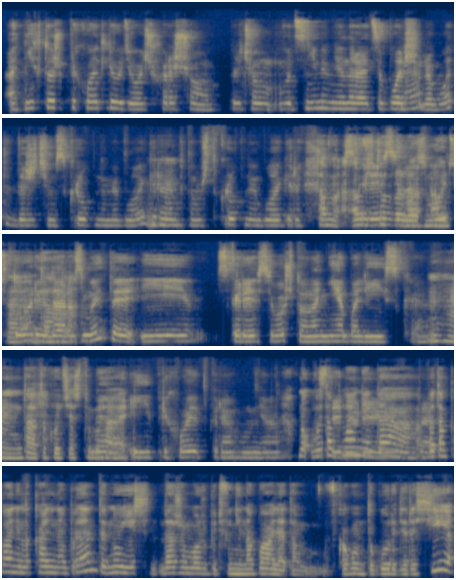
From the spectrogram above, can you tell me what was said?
от них тоже приходят люди очень хорошо. Причем вот с ними мне нравится больше да? работать, даже чем с крупными блогерами, угу. потому что крупные блогеры, Там скорее всего, размытая, аудитория да. Да, размытая, и скорее всего, что она не балийская. Угу, да, такое часто да, бывает. и приходит прям у меня. Ну, в этом плане, время, да, да, в этом плане локальные бренды, ну, если даже, может быть, вы не на Бали, а там в каком-то городе России,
